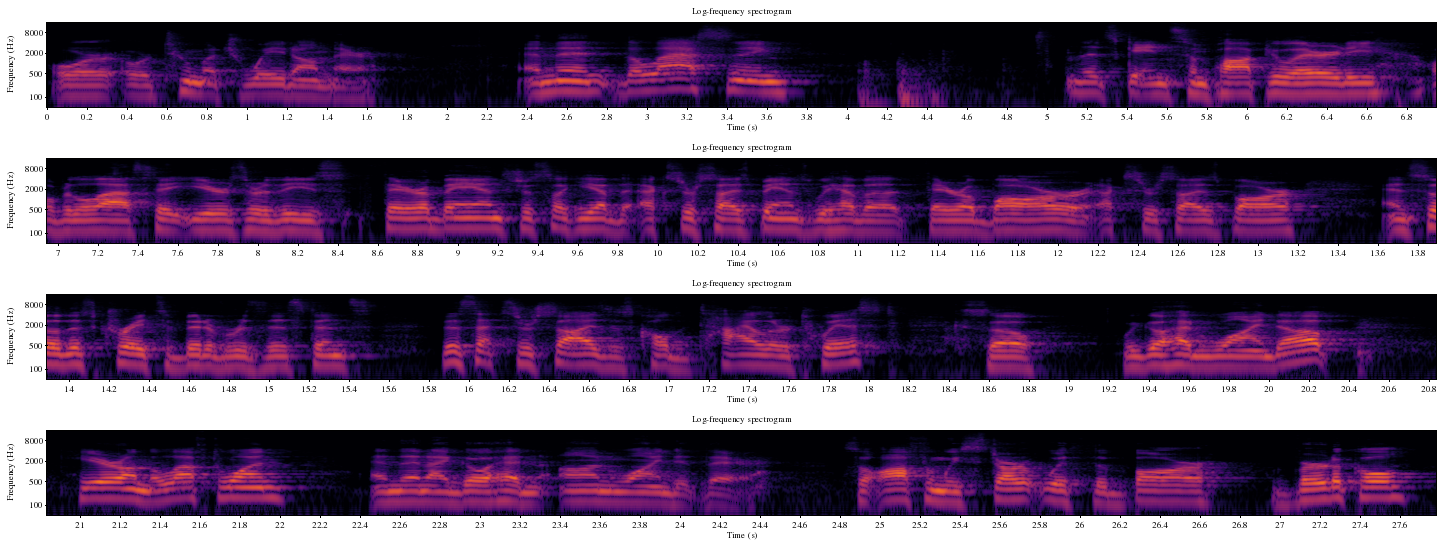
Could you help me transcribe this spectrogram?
or, or too much weight on there. And then the last thing that's gained some popularity over the last eight years are these TheraBands. Just like you have the exercise bands, we have a TheraBar or exercise bar. And so this creates a bit of resistance. This exercise is called a Tyler twist. So we go ahead and wind up here on the left one, and then I go ahead and unwind it there. So often we start with the bar vertical,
